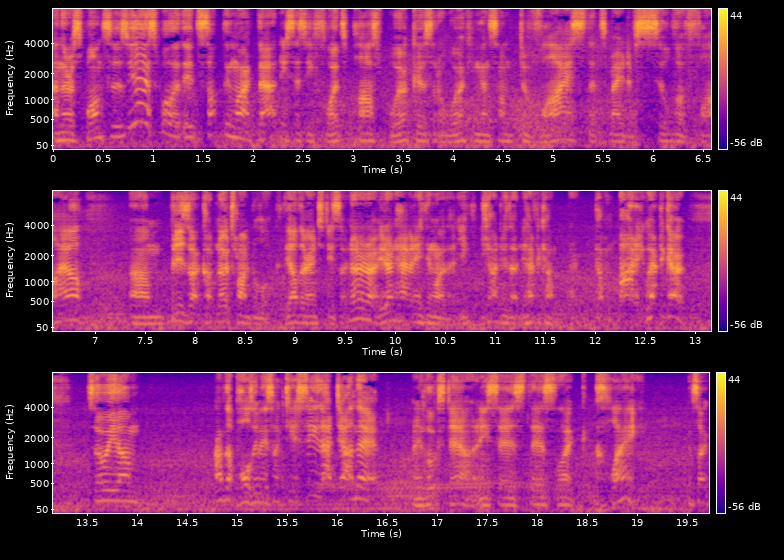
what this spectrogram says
And the response is, yes, well, it- it's something like that. And he says he floats past workers that are working on some device that's made of silver fire. Um, but he's like, got no time to look. The other entity's like, no, no, no, you don't have anything like that. You, you can't do that. You have to come. Come, Marty, we have to go. So he, um, I that pulls him. He's like, do you see that down there? And he looks down and he says, there's like clay. It's like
